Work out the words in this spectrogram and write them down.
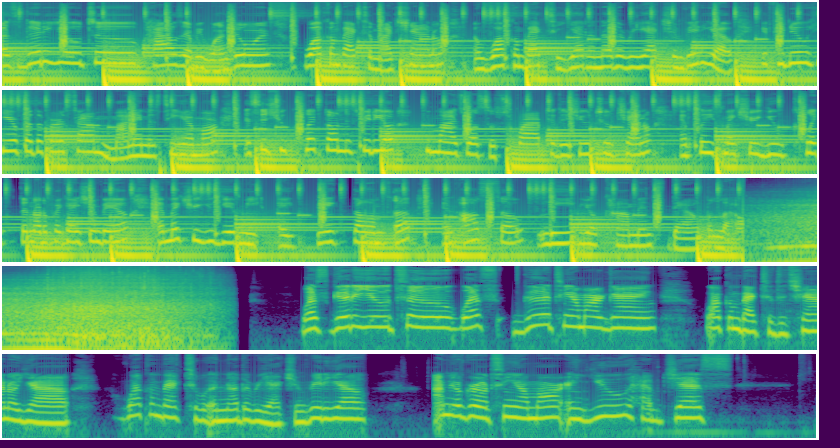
What's good YouTube? How's everyone doing? Welcome back to my channel and welcome back to yet another reaction video. If you're new here for the first time, my name is TMR and since you clicked on this video, you might as well subscribe to this YouTube channel and please make sure you click the notification bell and make sure you give me a big thumbs up and also leave your comments down below. What's good to YouTube? What's good TMR gang? Welcome back to the channel, y'all. Welcome back to another reaction video. I'm your girl TMR and you have just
